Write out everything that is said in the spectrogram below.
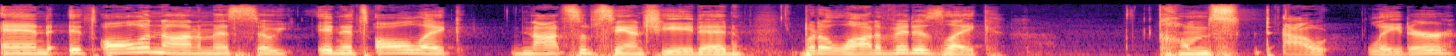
and it's all anonymous so and it's all like not substantiated but a lot of it is like comes out later.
